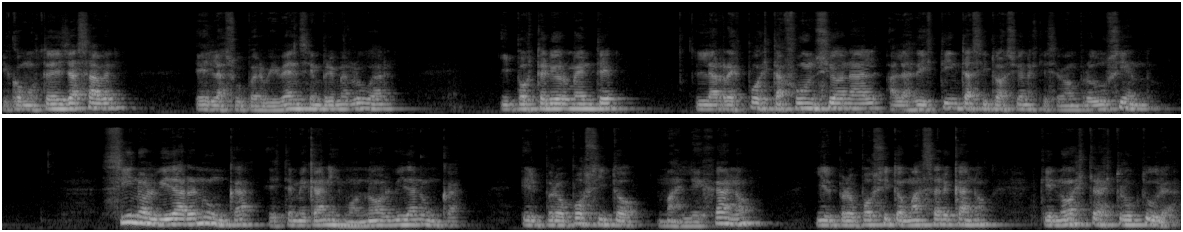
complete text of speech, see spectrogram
que como ustedes ya saben, es la supervivencia en primer lugar y posteriormente la respuesta funcional a las distintas situaciones que se van produciendo, sin olvidar nunca, este mecanismo no olvida nunca, el propósito más lejano y el propósito más cercano que nuestra estructura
